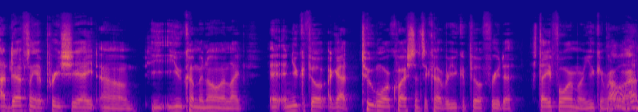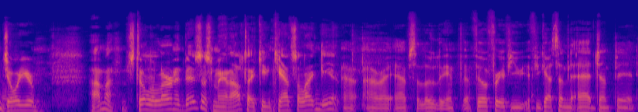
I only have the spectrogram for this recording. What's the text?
I definitely appreciate um, you coming on. Like, and you can feel. I got two more questions to cover. You can feel free to stay for them, or you can roll. oh, I enjoy your. I'm a, still a learning businessman. I'll take any counsel I can get. Uh, all right, absolutely, and, and feel free if you if you got something to add, jump in.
